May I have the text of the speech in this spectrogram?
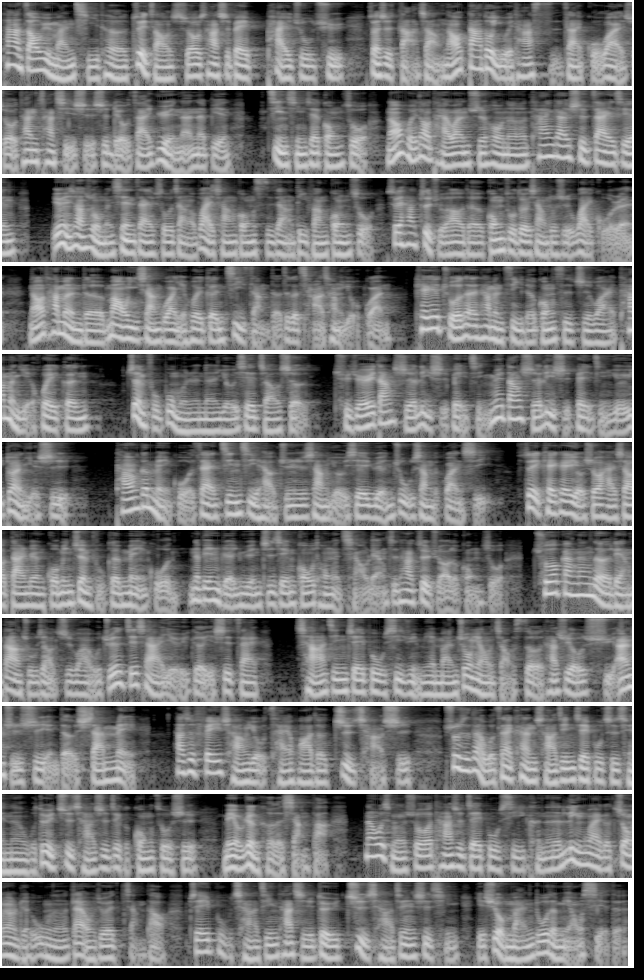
他的遭遇蛮奇特，最早的时候他是被派出去算是打仗，然后大家都以为他死在国外的时候，但他其实是留在越南那边进行一些工作。然后回到台湾之后呢，他应该是在一间。有点像是我们现在所讲的外商公司这样的地方工作，所以他最主要的工作对象就是外国人，然后他们的贸易相关也会跟纪桑的这个茶厂有关。KK 除了在他们自己的公司之外，他们也会跟政府部门的人有一些交涉，取决于当时的历史背景，因为当时的历史背景有一段也是台湾跟美国在经济还有军事上有一些援助上的关系。所以，KK 有时候还是要担任国民政府跟美国那边人员之间沟通的桥梁，这是他最主要的工作。除了刚刚的两大主角之外，我觉得接下来有一个也是在《茶金》这部戏剧里面蛮重要的角色，她是由许安植饰演的山妹，她是非常有才华的制茶师。说实在，我在看《茶金》这部之前呢，我对制茶师这个工作是没有任何的想法。那为什么说他是这部戏可能的另外一个重要人物呢？待会我就会讲到这一部《茶金》，它其实对于制茶这件事情也是有蛮多的描写的。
